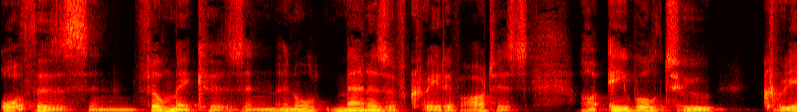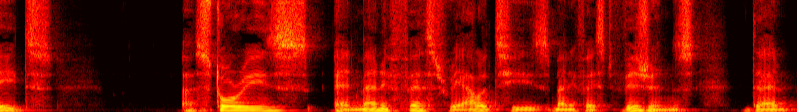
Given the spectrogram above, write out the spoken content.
authors and filmmakers and, and all manners of creative artists are able to create uh, stories and manifest realities, manifest visions that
